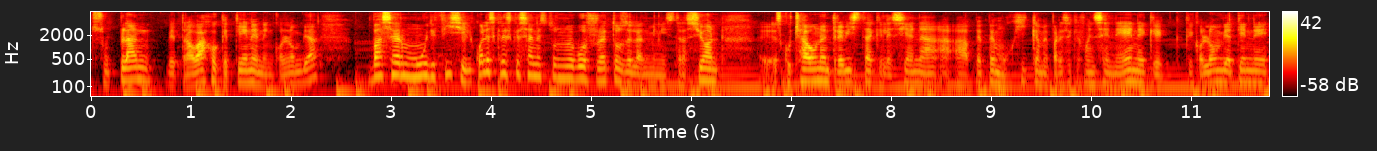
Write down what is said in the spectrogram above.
su plan de trabajo que tienen en Colombia va a ser muy difícil. ¿Cuáles crees que sean estos nuevos retos de la administración? Eh, escuchaba una entrevista que le hacían a, Pepe Mujica, me parece que fue en CNN, que, que Colombia tiene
